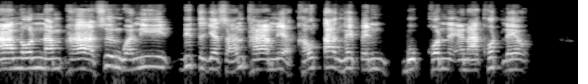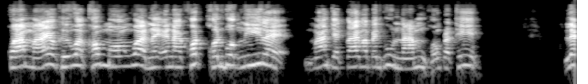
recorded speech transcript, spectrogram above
อานนท์นำพา ซึ่งวันนี้นิตยสารไทม์เนี่ย เขาตั้งให้เป็นบุคคลในอนาคตแล้ว ความหมายก็คือว่าเขามองว่าในอนาคตคนพวกนี้แหละ มันจะกลายมาเป็นผู้นำของประเทศ และ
